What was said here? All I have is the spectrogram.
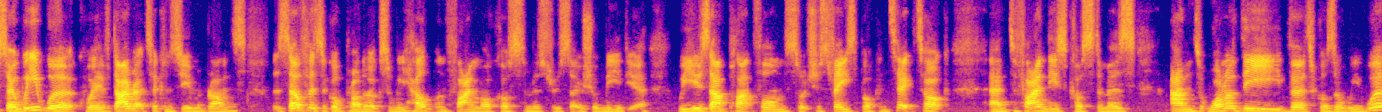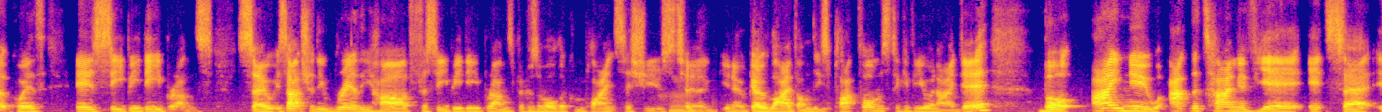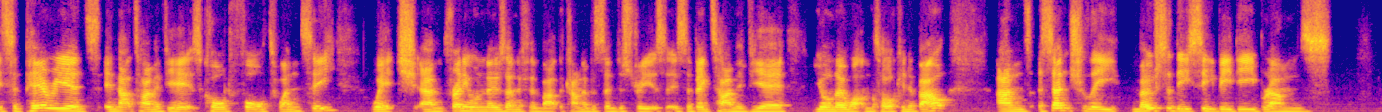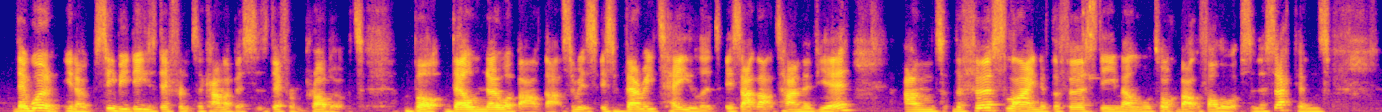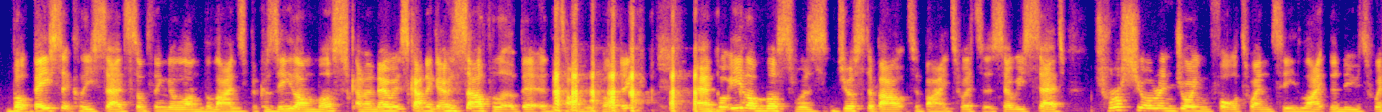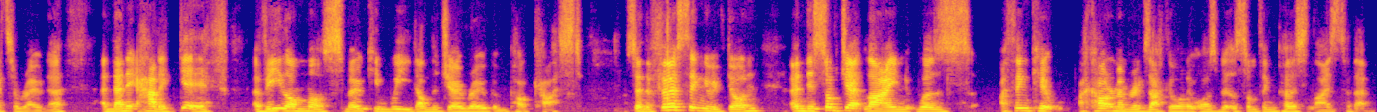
So we work with direct to consumer brands that sell physical products and we help them find more customers through social media. We use our platforms such as Facebook and TikTok um, to find these customers. And one of the verticals that we work with is CBD brands. So it's actually really hard for CBD brands because of all the compliance issues mm. to, you know, go live on these platforms to give you an idea. But I knew at the time of year, it's a, it's a period in that time of year. It's called 420, which um, for anyone knows anything about the cannabis industry, it's, it's a big time of year. You'll know what I'm talking about. And essentially, most of these CBD brands, they weren't, you know, CBD is different to cannabis, it's different product, but they'll know about that. So it's it's very tailored. It's at that time of year. And the first line of the first email, and we'll talk about the follow ups in a second, but basically said something along the lines because Elon Musk, and I know it's kind of going south a little bit at the time of recording, um, but Elon Musk was just about to buy Twitter. So he said, Trust you're enjoying 420 like the new Twitter owner. And then it had a GIF of Elon Musk smoking weed on the Joe Rogan podcast. So the first thing we've done, and the subject line was I think it, I can't remember exactly what it was, but it was something personalized to them,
